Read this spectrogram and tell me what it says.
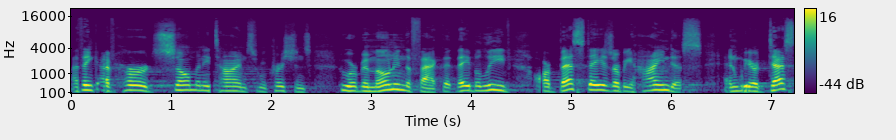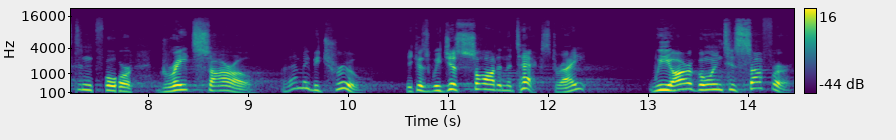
I think I've heard so many times from Christians who are bemoaning the fact that they believe our best days are behind us and we are destined for great sorrow. That may be true because we just saw it in the text, right? We are going to suffer.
